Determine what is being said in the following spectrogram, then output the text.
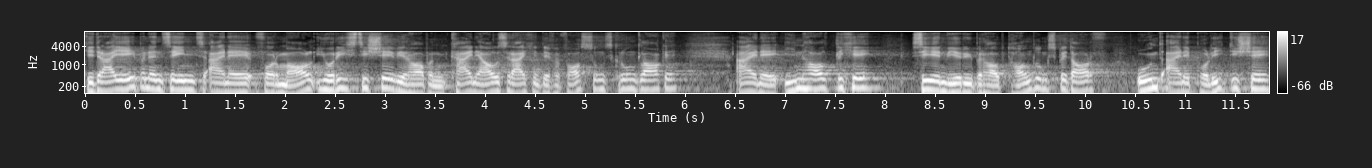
Die drei Ebenen sind eine formaljuristische, wir haben keine ausreichende Verfassungsgrundlage, eine inhaltliche, sehen wir überhaupt Handlungsbedarf und eine politische,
